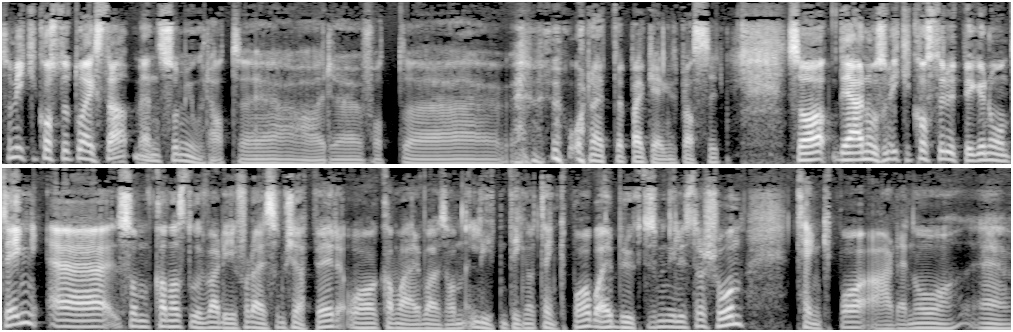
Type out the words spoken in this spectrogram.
Som ikke kostet noe ekstra, men som gjorde at jeg har eh, fått ålreite uh, parkeringsplasser. Så det er noe som ikke koster utbygger noen ting, eh, som kan ha stor verdi for deg som kjøper, og kan være bare sånn liten ting å tenke på. Bare bruk det som en illustrasjon. Tenk på er det noe eh,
